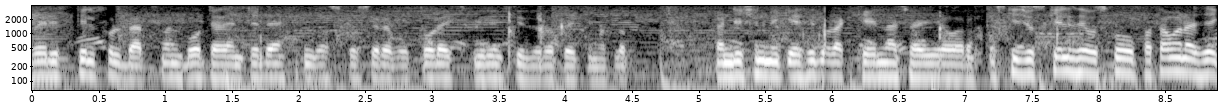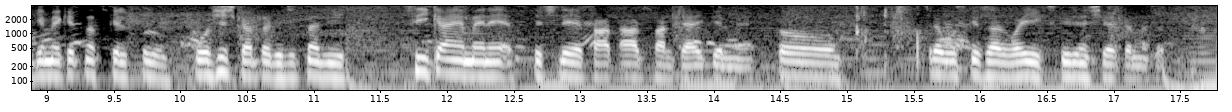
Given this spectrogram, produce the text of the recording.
वेरी स्किलफुल बैट्समैन बहुत टैलेंटेड है। उसको सिर्फ़ थोड़ा एक्सपीरियंस की ज़रूरत है कि मतलब कंडीशन में कैसे थोड़ा खेलना चाहिए और उसकी जो स्किल्स है, उसको पता होना चाहिए कि मैं कितना स्किलफुल हूँ। कोशिश करता हूँ कि जितना भी सीखा है मैंने पिछले सात आठ साल के आई में। तो सिर्फ़ उसके साथ वही एक्सपीरियंस शेयर करना चाहता हूँ।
